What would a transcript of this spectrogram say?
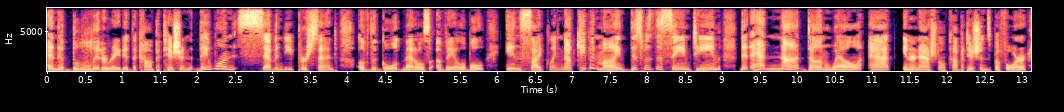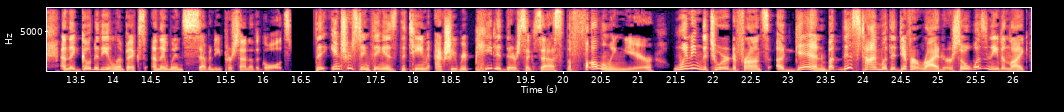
and obliterated the competition. They won 70% of the gold medals available in cycling. Now keep in mind, this was the same team that had not done well at international competitions before, and they go to the Olympics and they win 70% of the golds. The interesting thing is the team actually repeated their success the following year, winning the Tour de France again, but this time with a different rider. So it wasn't even like,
